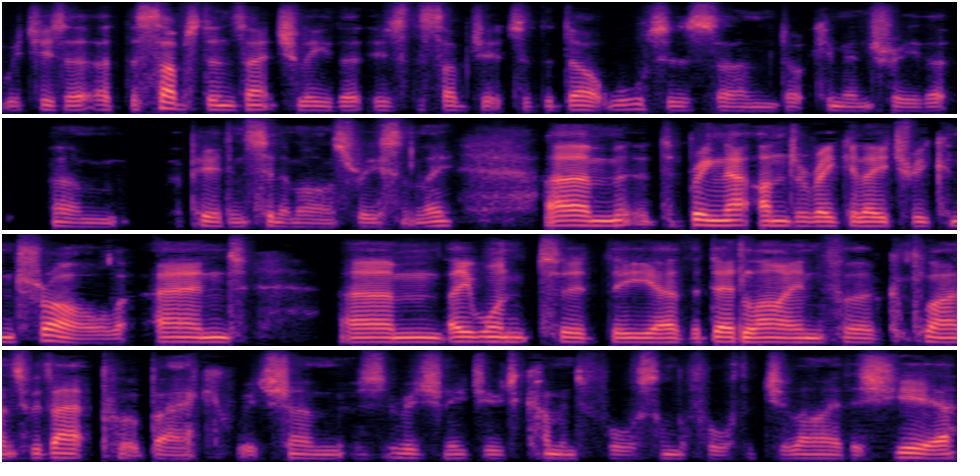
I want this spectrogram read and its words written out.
which is a, a, the substance actually that is the subject of the Dark Waters um, documentary that um, appeared in cinemas recently, um, to bring that under regulatory control. And um, they wanted the uh, the deadline for compliance with that put back, which um, was originally due to come into force on the 4th of July this year.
